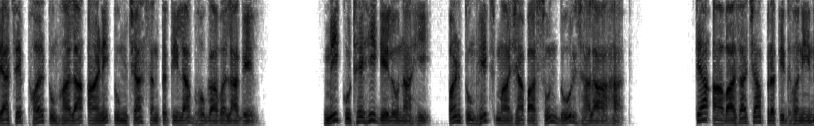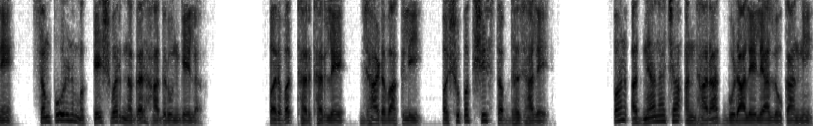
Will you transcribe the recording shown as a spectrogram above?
त्याचे फळ तुम्हाला आणि तुमच्या संततीला भोगावं लागेल. मी कुठेही गेलो नाही पण तुम्हीच माझ्यापासून दूर झाला आहात. त्या आवाजाच्या प्रतिध्वनीने संपूर्ण मक्केश्वर नगर हादरून गेलं. पर्वत थरथरले झाड वाकली पशुपक्षी स्तब्ध झाले. पण अज्ञानाच्या अंधारात बुडालेल्या लोकांनी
